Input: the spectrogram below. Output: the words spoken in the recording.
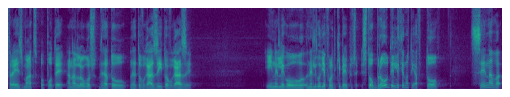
phrase match, οπότε αναλόγως δεν θα το, δεν το βγάζει ή το βγάζει. Είναι λίγο, είναι λίγο διαφορετική περίπτωση. Στο Broad η αλήθεια είναι ότι αυτό σε ένα,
